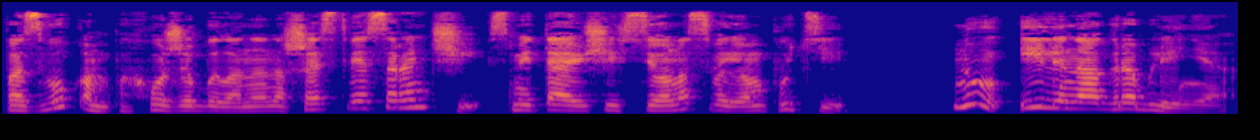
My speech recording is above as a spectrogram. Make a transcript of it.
По звукам похоже было на нашествие саранчи, сметающей все на своем пути. Ну, или на ограбление.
